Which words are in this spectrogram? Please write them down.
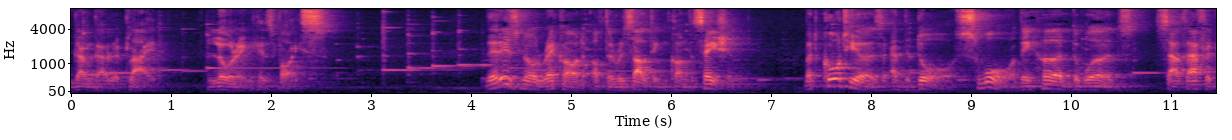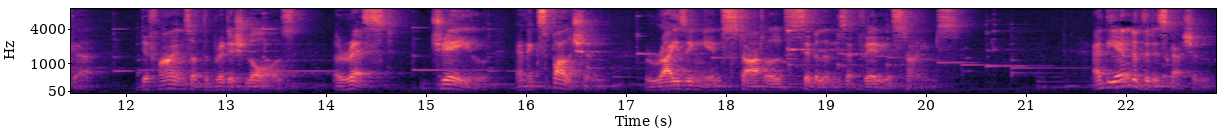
Ganga replied, lowering his voice. There is no record of the resulting conversation, but courtiers at the door swore they heard the words South Africa, defiance of the British laws, arrest, jail, and expulsion rising in startled sibilance at various times. At the end of the discussion,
